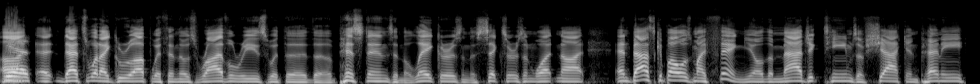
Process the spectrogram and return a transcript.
Uh, uh, that's what I grew up with, and those rivalries with the the Pistons and the Lakers and the Sixers and whatnot. And basketball was my thing. You know, the Magic teams of Shaq and Penny,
